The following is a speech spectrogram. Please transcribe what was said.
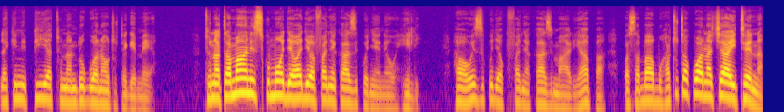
lakini pia tuna ndugu wanaotutegemea. Tunatamani siku moja waje wafanye kazi kwenye eneo hili. Hawawezi kuja kufanya kazi mahali hapa kwa sababu hatutakuwa na chai tena,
